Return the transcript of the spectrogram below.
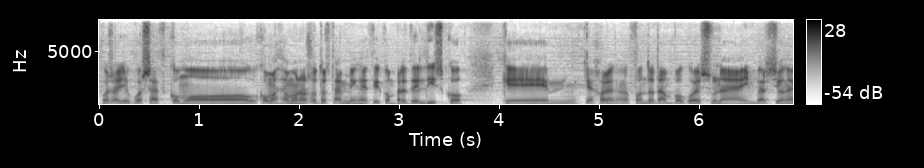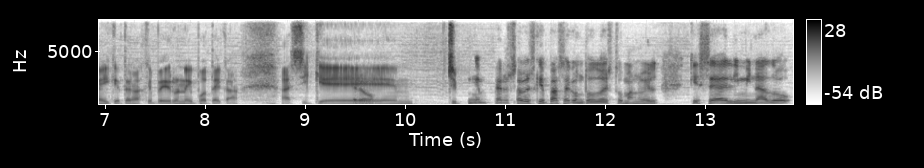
pues oye, pues haz como, como hacemos nosotros también. Es decir, cómprate el disco, que, que joder, en el fondo tampoco es una inversión ahí que tengas que pedir una hipoteca. Así que... sí, Pero ¿sabes qué pasa con todo esto, Manuel? Que se ha eliminado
